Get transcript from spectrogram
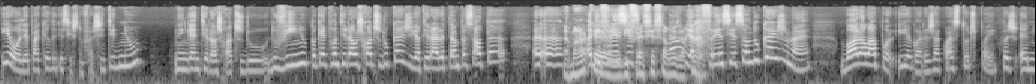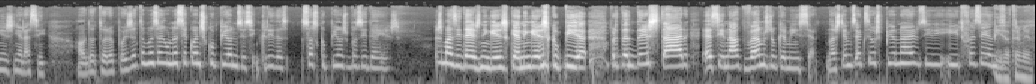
E eu olhei para aquilo e disse: Isto não faz sentido nenhum. Ninguém tira os rótulos do, do vinho, para que é que vão tirar os rótulos do queijo? E ao tirar a tampa salta a, a, A marca a diferencia- diferenciação, Não, e a referenciação do queijo, não é? Bora lá pôr. E agora já quase todos põem. Depois a minha engenheira assim: Oh, doutora, pois, então, mas eu não sei quantos copiam-nos. Assim, querida, só se copiam as boas ideias. As más ideias ninguém as quer, ninguém as copia. Portanto, deixe estar, é sinal que vamos no caminho certo. Nós temos é que ser os pioneiros e, e ir fazendo. Exatamente,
